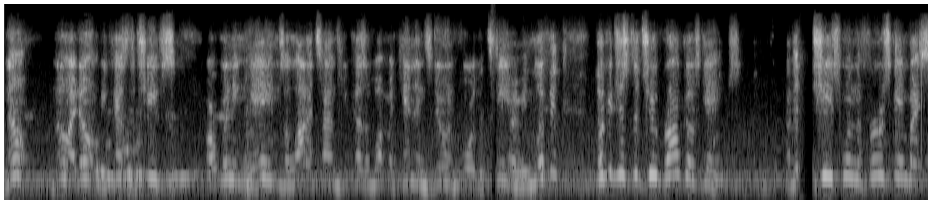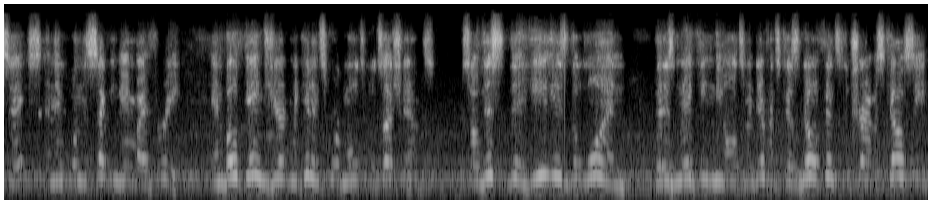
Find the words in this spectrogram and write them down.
No, no, I don't, because the Chiefs are winning games a lot of times because of what McKinnon's doing for the team. I mean, look at look at just the two Broncos games. Uh, the Chiefs won the first game by six, and they won the second game by three. In both games, Jerick McKinnon scored multiple touchdowns. So this, the, he is the one that is making the ultimate difference. Because no offense to Travis Kelce,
